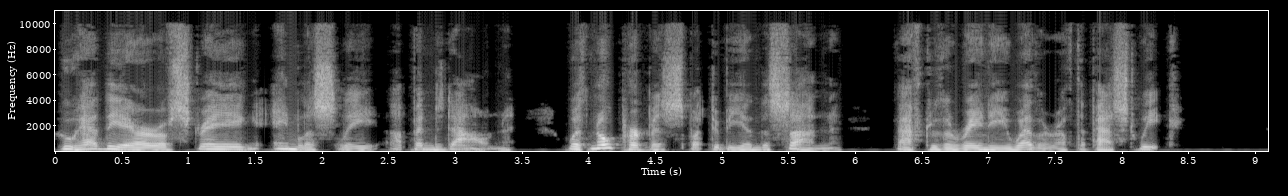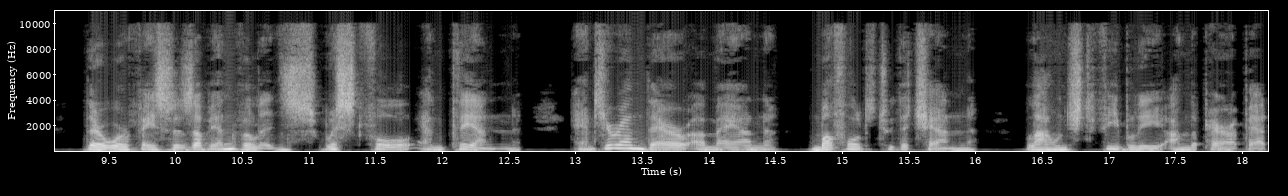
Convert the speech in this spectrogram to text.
who had the air of straying aimlessly up and down, with no purpose but to be in the sun, after the rainy weather of the past week. There were faces of invalids, wistful and thin, and here and there a man, muffled to the chin, lounged feebly on the parapet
